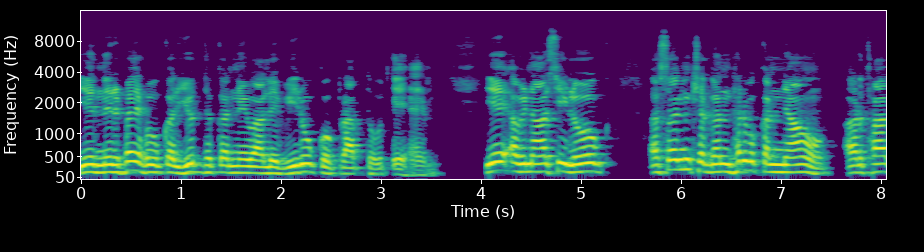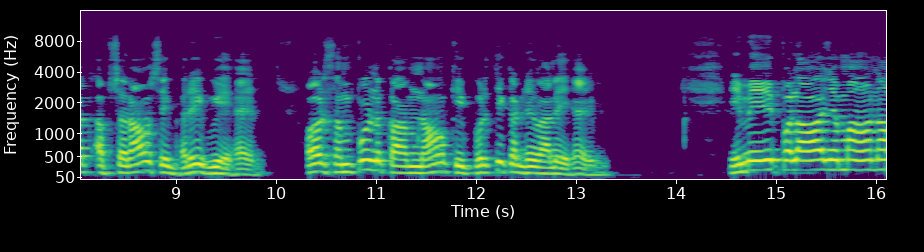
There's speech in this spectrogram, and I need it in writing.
ये निर्भय होकर युद्ध करने वाले वीरों को प्राप्त होते हैं। ये अविनाशी लोग असंख्य गंधर्व कन्याओं अर्थात अप्सराओं से भरे हुए हैं और संपूर्ण कामनाओं की पूर्ति करने वाले हैं। इमे पलायमाना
